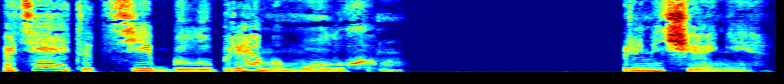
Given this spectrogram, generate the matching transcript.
Хотя этот тип был упрямым молухом. Примечание.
